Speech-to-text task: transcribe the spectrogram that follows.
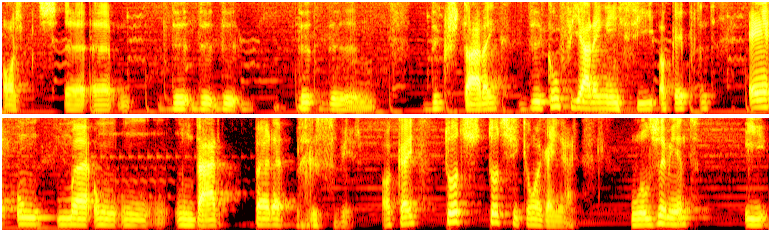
hóspedes uh, uh, de, de, de, de, de gostarem, de confiarem em si, ok? Portanto, é um, uma, um, um, um dar para receber, ok? Todos, todos ficam a ganhar. O alojamento e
